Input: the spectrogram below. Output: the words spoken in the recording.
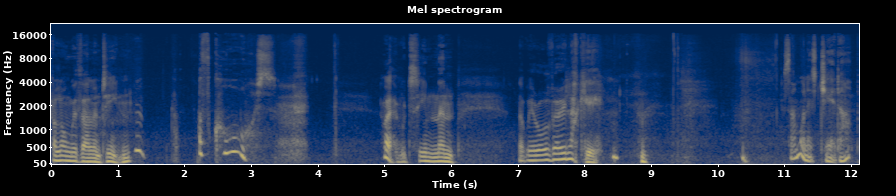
Along with Valentine. Hmm. Of course. Well, it would seem then that we're all very lucky. Hmm. Someone has cheered up.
